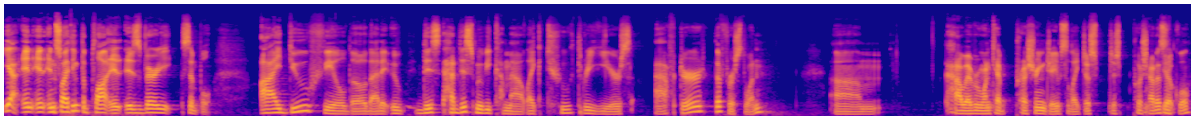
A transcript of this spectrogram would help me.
Yeah, and, and, and so I think the plot is, is very simple. I do feel though that it, this had this movie come out like two three years after the first one, um, how everyone kept pressuring James to like just just push out a sequel,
